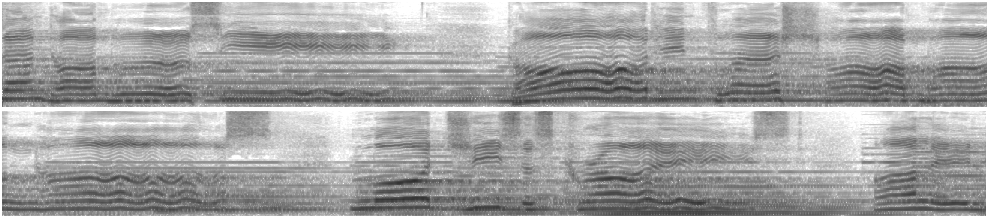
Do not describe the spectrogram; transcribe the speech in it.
And our mercy, God in flesh among us, Lord Jesus Christ. Alleluia,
